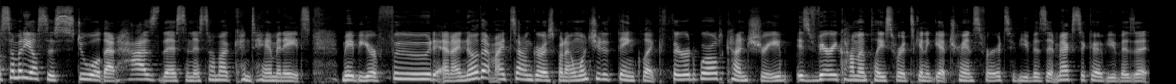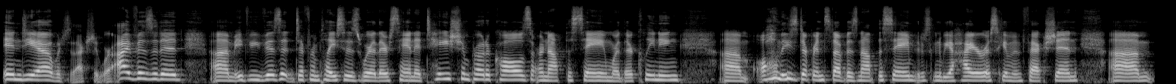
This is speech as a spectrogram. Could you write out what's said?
somebody else's stool that has this and it somehow contaminates maybe your food, and I know that might sound gross, but I want you to think like third world country is very common place where it's going to get transferred. So if you visit Mexico, if you visit India, which is actually where I visited. Um, if you visit different places where their sanitation protocols are not the same, where they're cleaning, um, all these different stuff is not the same, there's going to be a higher risk of infection. Um,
